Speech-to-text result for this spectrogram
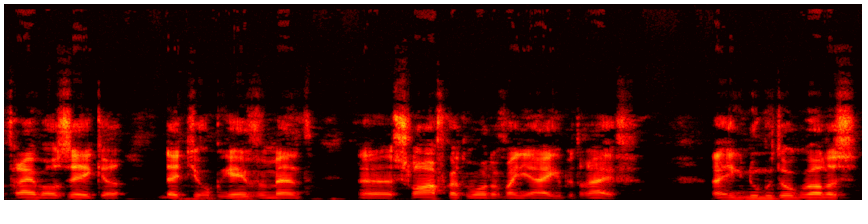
vrijwel zeker, dat je op een gegeven moment slaaf gaat worden van je eigen bedrijf. ik noem het ook wel eens.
